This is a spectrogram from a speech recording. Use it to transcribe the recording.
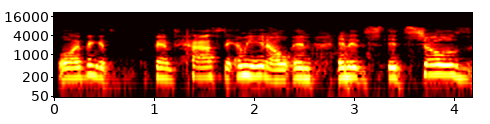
Well, I think it's fantastic. I mean, you know, and and it's it shows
